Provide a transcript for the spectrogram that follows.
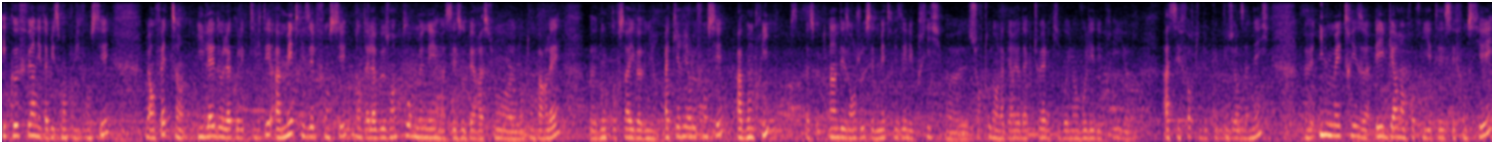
Et que fait un établissement public foncier ben, En fait, il aide la collectivité à maîtriser le foncier dont elle a besoin pour mener ces opérations dont on parlait. donc pour ça, il va venir acquérir le foncier à bon prix, parce qu'un des enjeux, c'est de maîtriser les prix, surtout dans la période actuelle qui voit envoler des prix assez forte depuis plusieurs années. Euh, il maîtrise et il garde en propriété ses fonciers.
